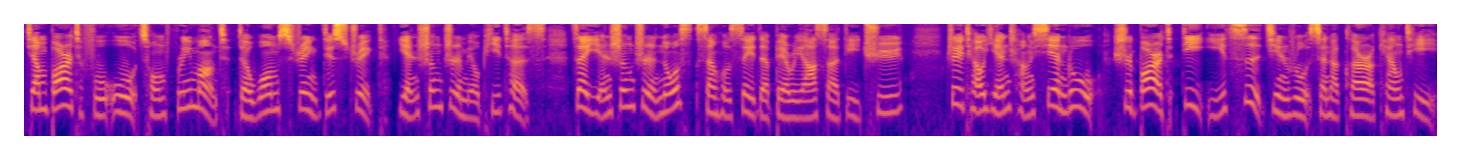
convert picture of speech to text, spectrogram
将 BART 服务从 Fremont 的 Warm Stream District 延伸至 Milpitas，再延伸至 North San Jose 的 Berryessa 地区。 这条延长线路是 BART 第一次进入 Santa Clara County，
